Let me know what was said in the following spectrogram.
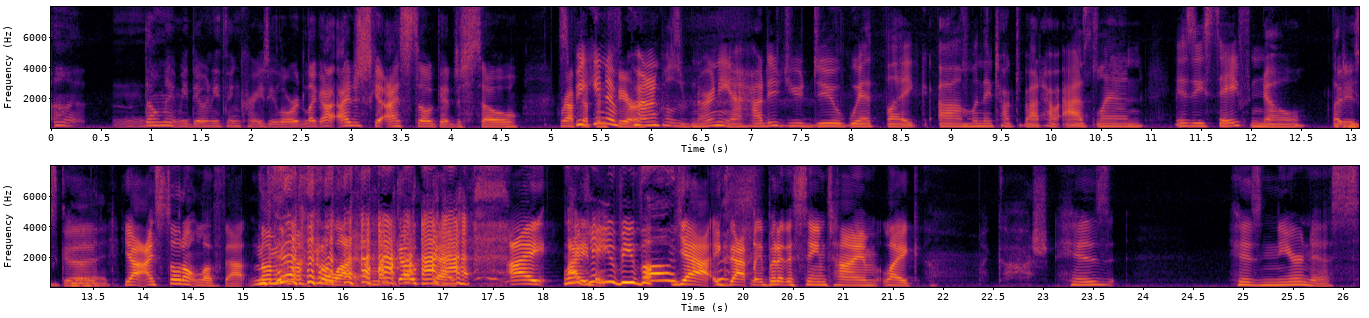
uh, don't make me do anything crazy, Lord. Like I, I just get, I still get just so wrapped Speaking up in fear. Speaking of. Chronicles of Narnia, how did you do with like um, when they talked about how Aslan is he safe? No, but, but he's, he's good. good. Yeah, I still don't love that. No, I'm not gonna lie. I'm like, okay, I, Why I, can't you be both? yeah, exactly. But at the same time, like, oh my gosh, his his nearness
